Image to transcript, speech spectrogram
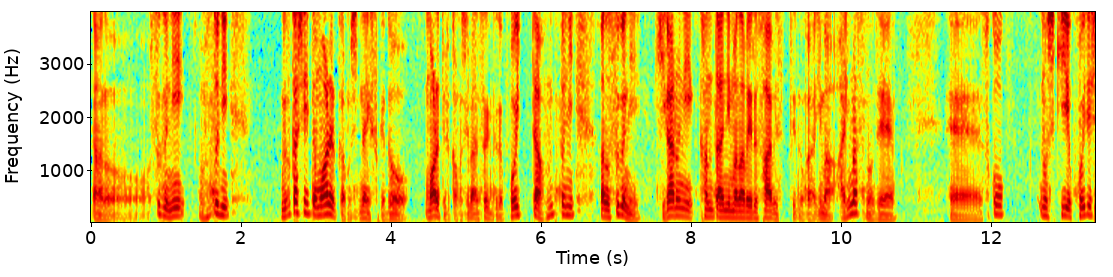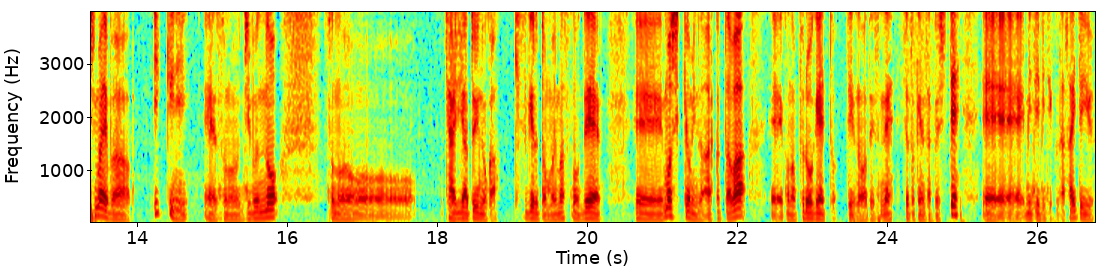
あの、すぐに、本当に難しいと思われるかもしれないですけど、思われてるかもしれませんけど、こういった本当に、あの、すぐに気軽に簡単に学べるサービスっていうのが今ありますので、えー、そこの敷居を超えてしまえば、一気に、えー、その自分の、その、キャリアというのが築けると思いますので、えー、もし興味のある方は、えー、このプロゲートっていうのをですね、ちょっと検索して、えー、見てみてくださいという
